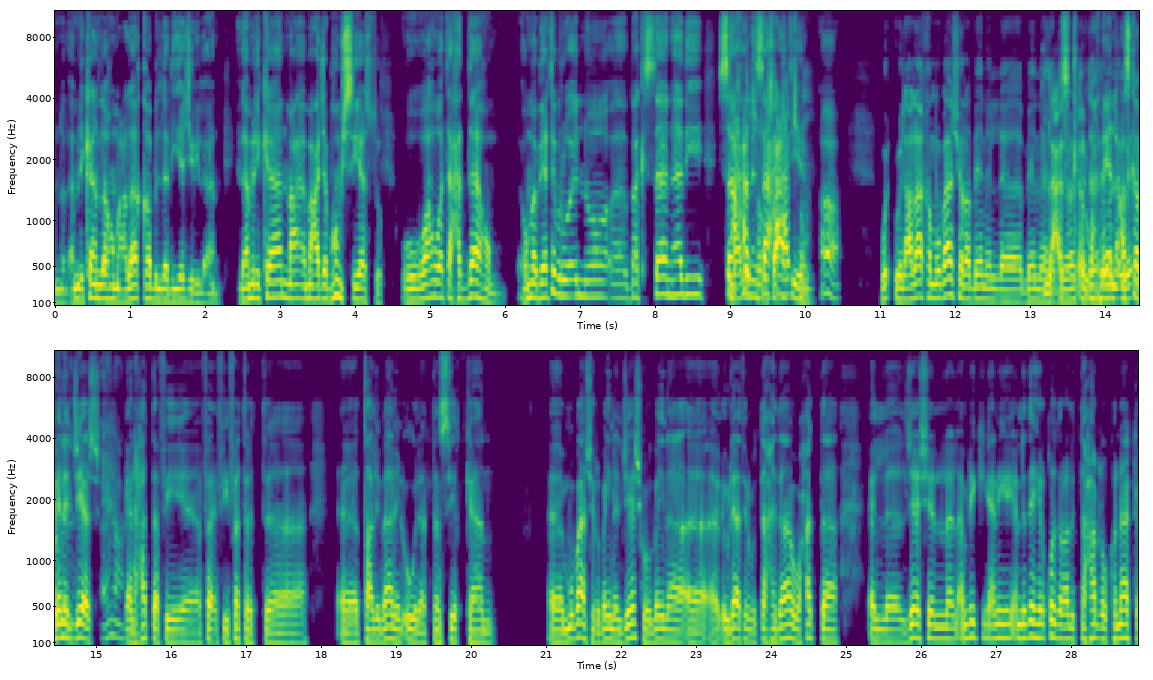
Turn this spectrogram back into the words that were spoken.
انه الأمريكان لهم علاقة بالذي يجري الآن، الأمريكان ما ما عجبهمش سياسته وهو تحداهم، هم بيعتبروا إنه آه، باكستان هذه ساحة من ساحاتهم. آه. وال- والعلاقة مباشرة بين ال بين العسكر بين العسكر بين الجيش. نعم. يعني حتى في ف- في فترة آه، آه، طالبان الأولى التنسيق كان آه، مباشر بين الجيش وبين آه، الولايات المتحدة وحتى ال- الجيش ال- الأمريكي يعني لديه القدرة للتحرك هناك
